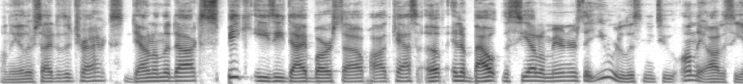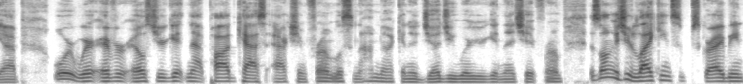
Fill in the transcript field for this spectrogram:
on the other side of the tracks, down on the docks, speak easy dive bar style podcast of and about the Seattle Mariners that you are listening to on the Audacy app or wherever else you're getting that podcast action from. Listen, I'm not going to judge you where you're getting that shit from. As long as you're liking, subscribing,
